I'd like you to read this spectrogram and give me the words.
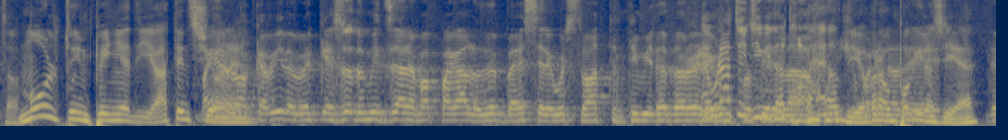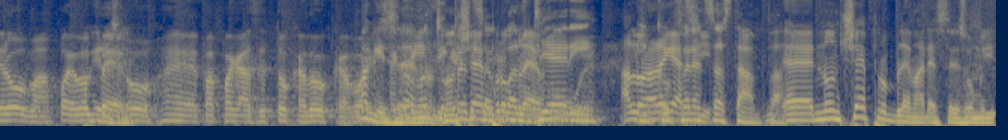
tanto. Molto impegnativa. Ma Attenzione. io non ho capito perché sodomizzare pappagallo dovrebbe essere questo atto intimidatorio. È un atto intimidatorio. della Eh, oddio, però un pochino di- sì, eh. Di Roma. Poi vabbè, sì. oh, eh, pappagallo se tocca tocca. Poi Ma che che Non, non c'è problema. Gualtieri Allora, in ragazzi, conferenza stampa. eh, non c'è problema ad essere somi-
